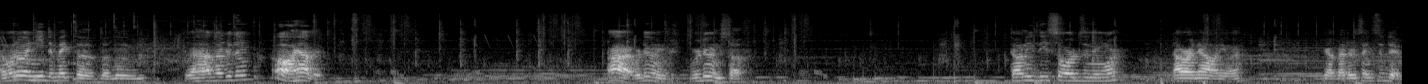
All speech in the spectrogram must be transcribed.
And what do I need to make the, the loom? Do I have everything? Oh, I have it. Alright, we're doing we're doing stuff. Don't need these swords anymore. Not right now, anyway. We got better things to do.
